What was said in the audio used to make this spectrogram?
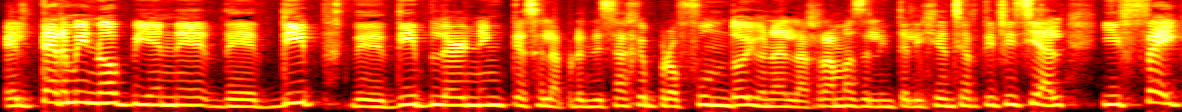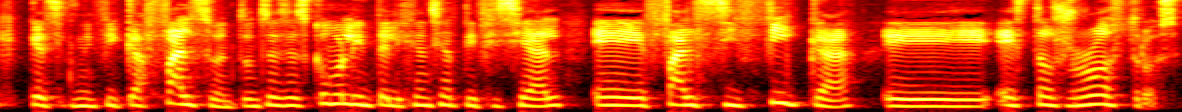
el término viene de deep, de deep learning, que es el aprendizaje profundo y una de las ramas de la inteligencia artificial, y fake, que significa falso. Entonces es como la inteligencia artificial eh, falsifica eh, estos rostros.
